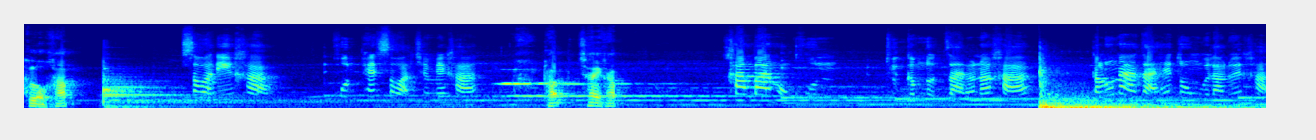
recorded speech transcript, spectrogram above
ฮัลโหลครับ สวัสดีค่ะ คุณเพชรสวัสดิ์ใช่ไหมคะ ครับใช่ครับ ค่าบ้านของคุณถึงกำหนดจ่ายแล้วนะคะ กรุณาจ่ายให้ตรงเวลาด้วยค่ะ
